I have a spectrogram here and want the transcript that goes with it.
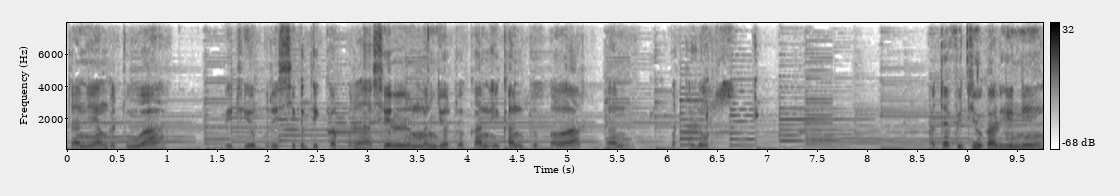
dan yang kedua video berisi ketika berhasil menjodohkan ikan blue polar dan petelur. Pada video kali ini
